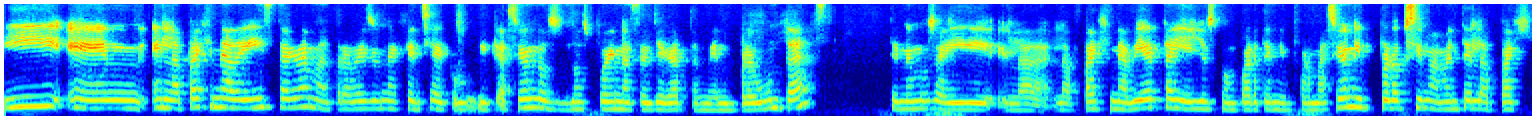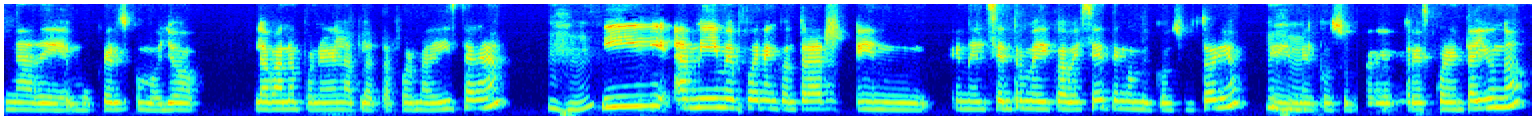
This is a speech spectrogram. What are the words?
y en, en, la página de Instagram, a través de una agencia de comunicación, nos, nos pueden hacer llegar también preguntas. Tenemos ahí la, la, página abierta y ellos comparten información y próximamente la página de Mujeres como yo la van a poner en la plataforma de Instagram. Y a mí me pueden encontrar en, en, el Centro Médico ABC, tengo mi consultorio, en el consultorio 341.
